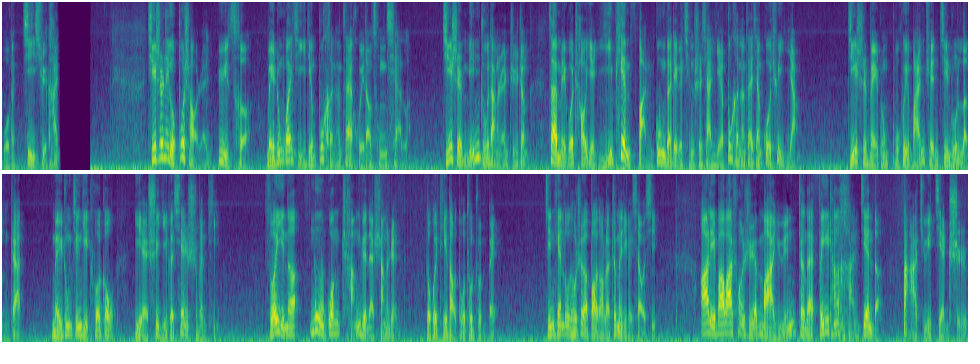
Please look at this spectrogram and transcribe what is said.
我们继续看。其实呢，有不少人预测，美中关系已经不可能再回到从前了。即使民主党人执政，在美国朝野一片反共的这个情势下，也不可能再像过去一样。即使美中不会完全进入冷战。美中经济脱钩也是一个现实问题，所以呢，目光长远的商人都会提早多做准备。今天路透社报道了这么一个消息：阿里巴巴创始人马云正在非常罕见的大举减持。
